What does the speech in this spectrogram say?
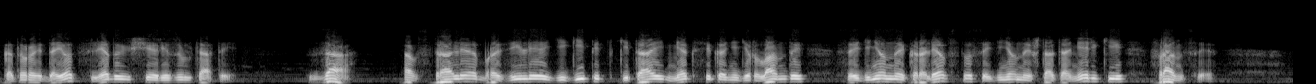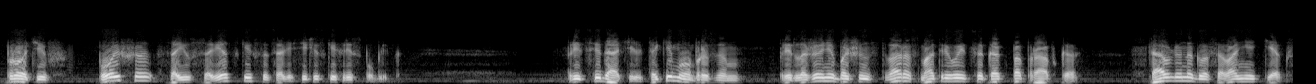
которое дает следующие результаты. За Австралия, Бразилия, Египет, Китай, Мексика, Нидерланды, Соединенное Королевство, Соединенные Штаты Америки, Франция. Против Польша, Союз Советских Социалистических Республик. Председатель, таким образом... Предложение большинства рассматривается как поправка. Ставлю на голосование текст.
